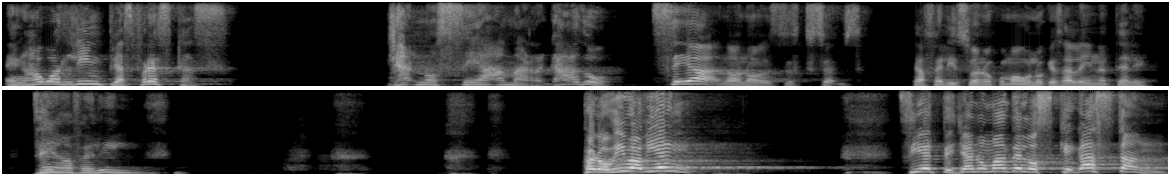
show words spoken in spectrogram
En aguas limpias, frescas. Ya no sea amargado. Sea, no, no, sea feliz, sueno como a uno que sale en la tele. Sea feliz. pero viva bien. Siete, ya no más de los que gastan,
